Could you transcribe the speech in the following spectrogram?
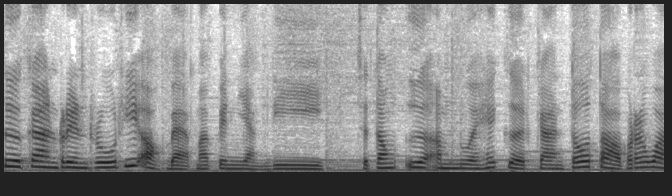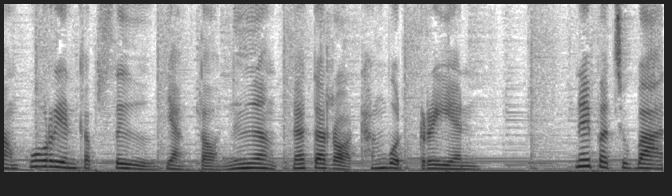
สื่อการเรียนรู้ที่ออกแบบมาเป็นอย่างดี จะต้องเอื้ออำนวยให้เกิดการโต้ตอบระหว่างผู้เรียนกับสื่ออย่างต่อเนื่อง และตลอดทั้งบทเรียน ในปัจจุบัน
